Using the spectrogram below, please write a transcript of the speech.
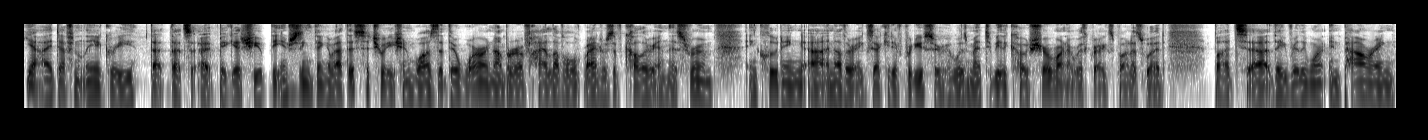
Yeah, I definitely agree that that's a big issue. The interesting thing about this situation was that there were a number of high level writers of color in this room, including uh, another executive producer who was meant to be the co showrunner with Greg Spottiswoode, but uh, they really weren't empowering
